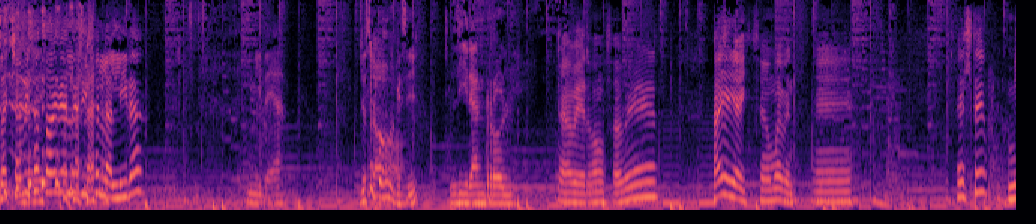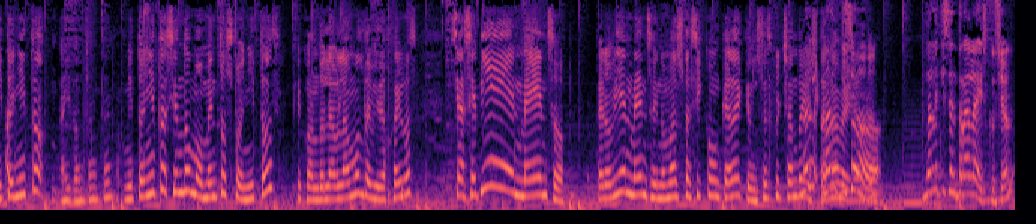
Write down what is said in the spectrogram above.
¿La chaviza todavía le dice la lira? Ni idea. Yo supongo No. que sí. Liran Roll. A ver, vamos a ver. Ay, ay, ay, se me mueven. Eh, este, mi Toñito, ay, ¿dónde está? Mi Toñito haciendo momentos Toñitos, que cuando le hablamos de videojuegos, se hace bien menso, pero bien menso, y nomás está así con cara de que nos está escuchando ¿No y le, está no le navegando. quiso, ¿No le quiso entrar a la discusión?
